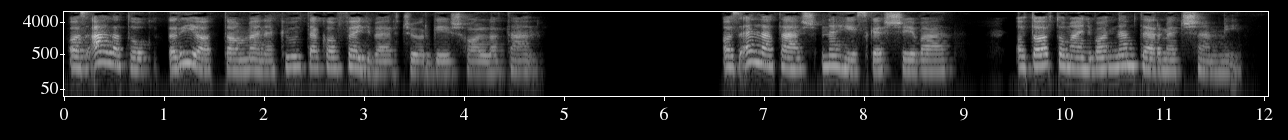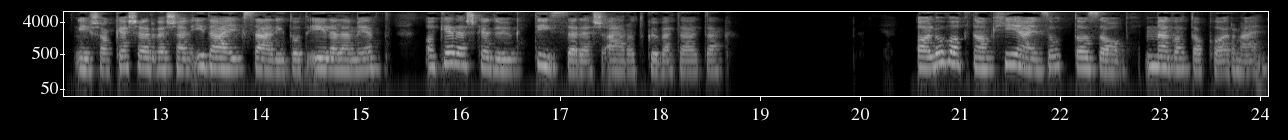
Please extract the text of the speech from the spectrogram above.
Az állatok riadtan menekültek a fegyvercsörgés hallatán. Az ellátás nehézkessé vált. A tartományban nem termett semmi, és a keservesen idáig szállított élelemért a kereskedők tízszeres árat követeltek. A lovaknak hiányzott a zab, meg a takarmány.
